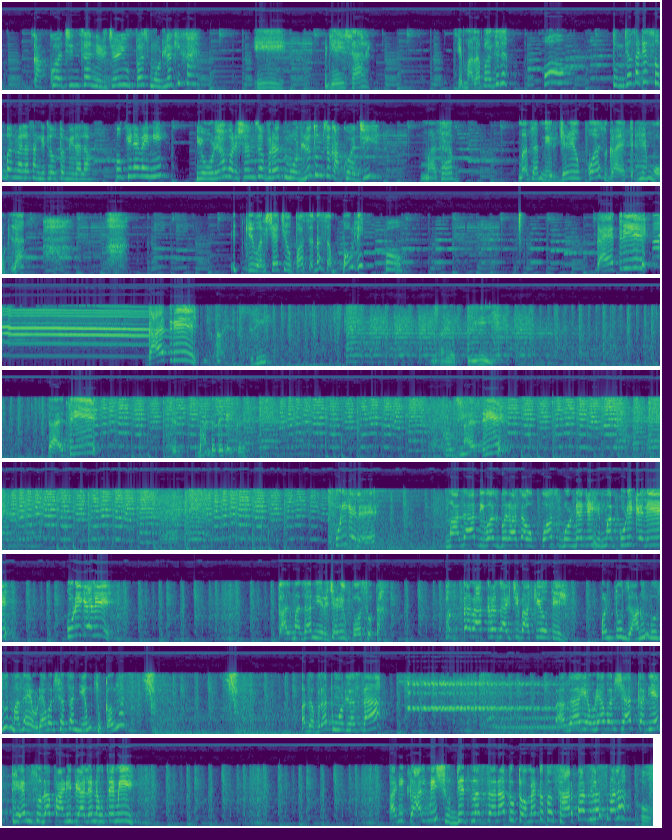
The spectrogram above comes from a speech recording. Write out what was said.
काकू आजींचा निर्जळी उपवास मोडला की काय? ए हे सार. हे मला पाजलं. हो तुमच्यासाठीच सूप बनवायला सांगितलं होतं मीराला. हो की नाही वहिनी? एवढ्या वर्षांचं व्रत मोडलं तुमचं काकू आजी? माझा माझा निर्जळी उपवास गायत्रीने मोडला. इतकी वर्षाची उपासना संपवली. हो. गायत्री! गायत्री। गायत्री? गायत्री। गायत्री। भांड दे का इकडे। गायत्री। कुणी केले माझा दिवसभराचा उपवास मोडण्याची हिंमत कुणी केली? काल माझा निर्जळी उपवास होता. फक्त रात्र जायची बाकी होती. पण तू जाणून बुजून माझा एवढ्या वर्षाचा नियम चुकवलास? माझं व्रत मोडलंस ना? अगं, एवढ्या वर्षात कधी एक थेंब सुद्धा पाणी प्याले नव्हते मी. आणि काल मी शुद्धीत नसताना तू टोमॅटोचं सार पाजलंस मला. हो.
